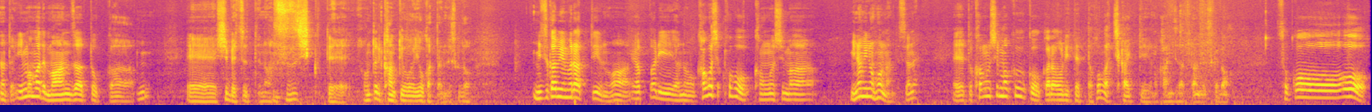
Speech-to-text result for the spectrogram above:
なんと今まで万座とか、えー、標別っていうのは涼しくて本当に環境が良かったんですけど水上村っていうのはやっぱりあの鹿児ほぼ鹿児島南の方なんですよね、えー、と鹿児島空港から降りてった方が近いっていうような感じだったんですけどそこを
